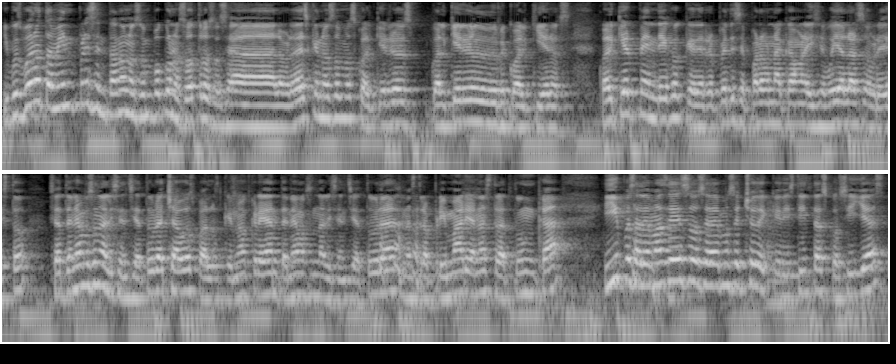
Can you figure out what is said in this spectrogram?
Y pues bueno, también presentándonos un poco nosotros, o sea, la verdad es que no somos cualquieros, cualquier, cualquieros, cualquier pendejo que de repente se para una cámara y dice voy a hablar sobre esto. O sea, tenemos una licenciatura, chavos, para los que no crean, tenemos una licenciatura, nuestra primaria, nuestra tunca. Y pues además de eso, o sea, hemos hecho de que distintas cosillas,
